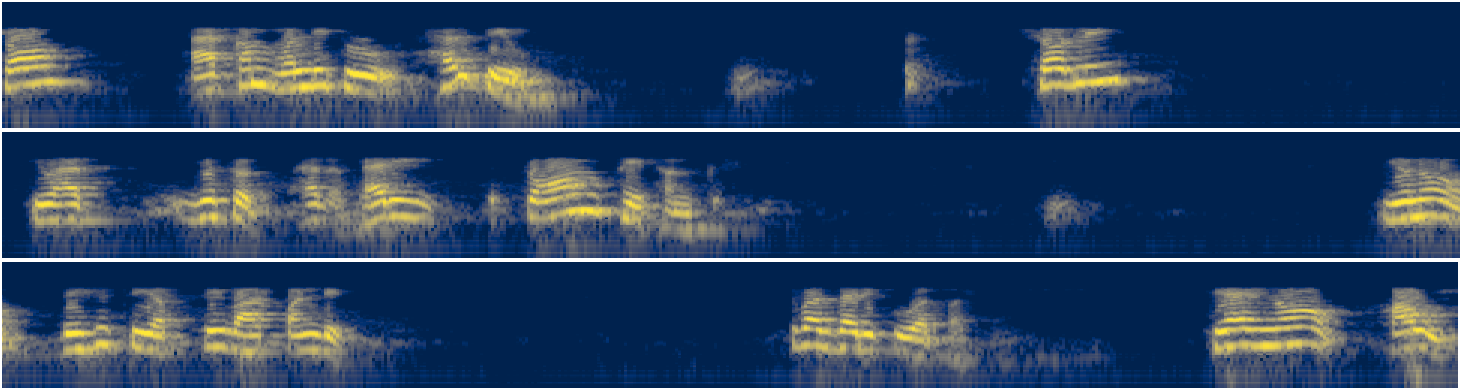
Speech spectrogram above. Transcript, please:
So I have come only to help you. Surely you have you should have a very strong faith on Krishna. You know this is the history of Srivas Pandit. He was very poor person. He has no house,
